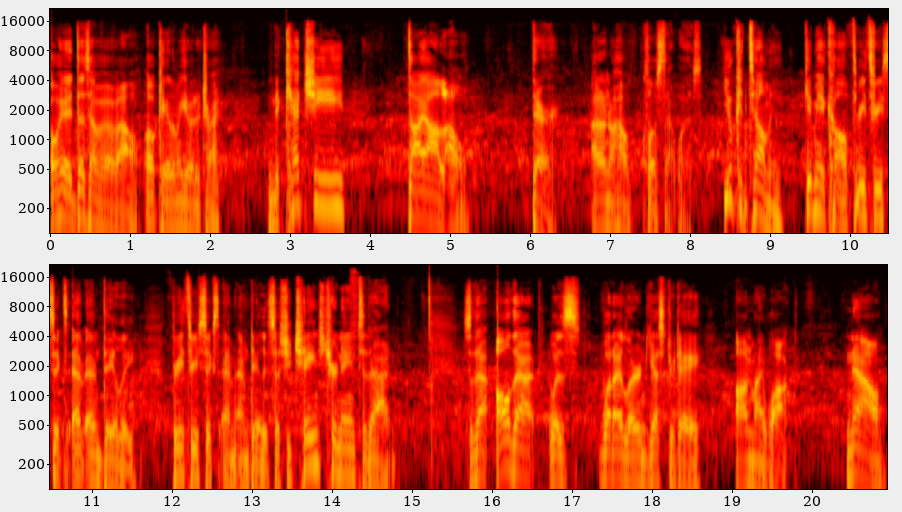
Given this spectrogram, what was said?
Oh, hey, it does have a vowel. Okay, let me give it a try. Nkechi Diallo. There. I don't know how close that was. You can tell me. Give me a call 336MM Daily. 336MM Daily. So she changed her name to that. So that all that was what I learned yesterday on my walk. Now,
